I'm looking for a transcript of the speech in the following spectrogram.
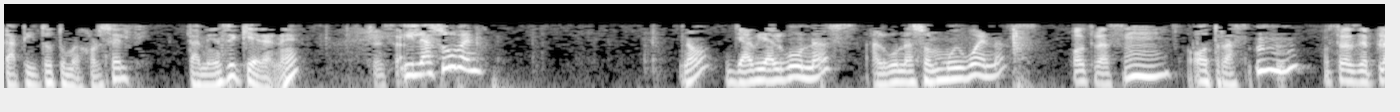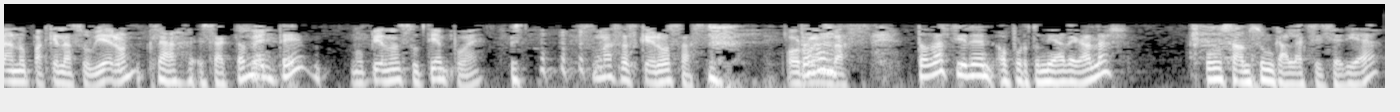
gatito tu mejor selfie. También si quieren, ¿eh? Exacto. Y la suben. ¿No? Ya vi algunas, algunas son muy buenas, Otras, mm, otras, mm, otras de plano, ¿para qué las subieron? claro, exactamente. No pierdan su tiempo, ¿eh? Unas asquerosas, horrendas. Todas, todas tienen oportunidad de ganar. Un Samsung Galaxy Serie A,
